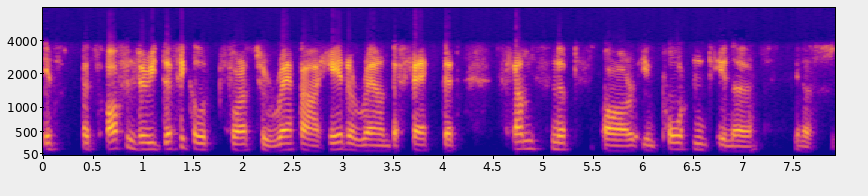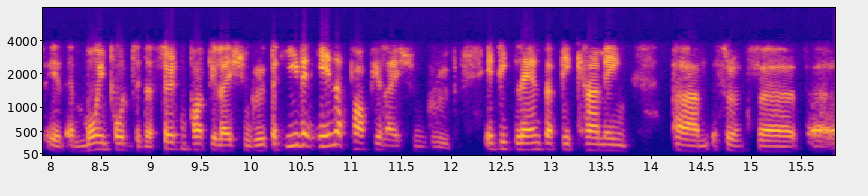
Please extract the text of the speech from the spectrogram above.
it's, it's often very difficult for us to wrap our head around the fact that some SNPs are important in a, in a, in a more important in a certain population group, but even in a population group, it be, ends up becoming um, sort of uh, uh,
